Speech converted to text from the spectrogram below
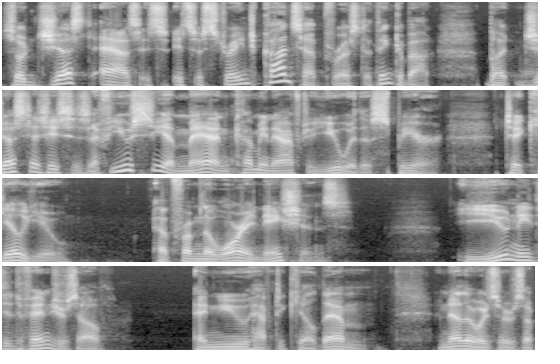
So just as it's it's a strange concept for us to think about, but just as he says if you see a man coming after you with a spear to kill you uh, from the warring nations, you need to defend yourself and you have to kill them. In other words, there's a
